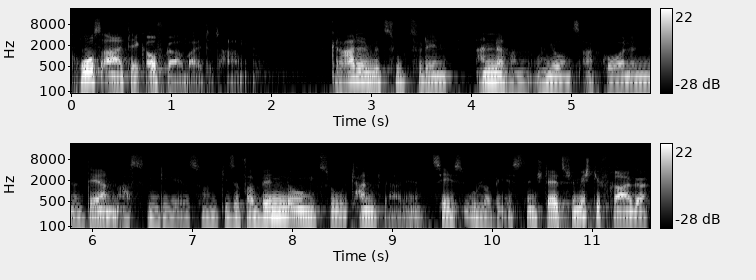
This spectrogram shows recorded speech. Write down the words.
großartig aufgearbeitet haben. Gerade in Bezug zu den anderen Unionsabgeordneten und deren Maskendeals und diese Verbindung zu Tandler, der CSU-Lobbyistin, stellt sich für mich die Frage,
